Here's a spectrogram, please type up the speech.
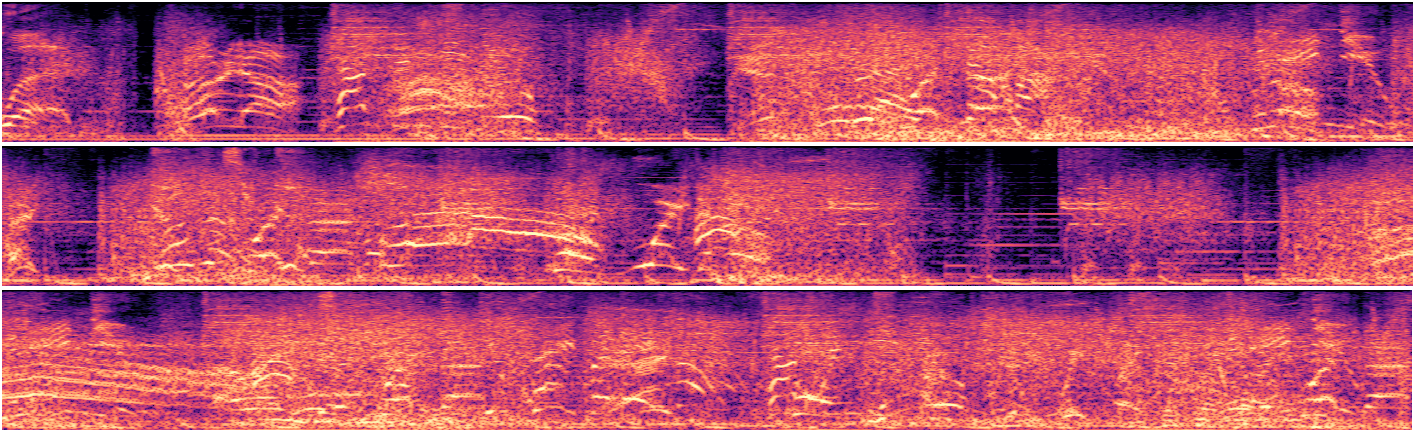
worm. Hurry up! Can't ah! believe you! Right, now. I will end you! Hey! You just wait there! Ah! Oh, wait a minute! you! You pay for this? Can't believe you! Weak link! End Wait you! there!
